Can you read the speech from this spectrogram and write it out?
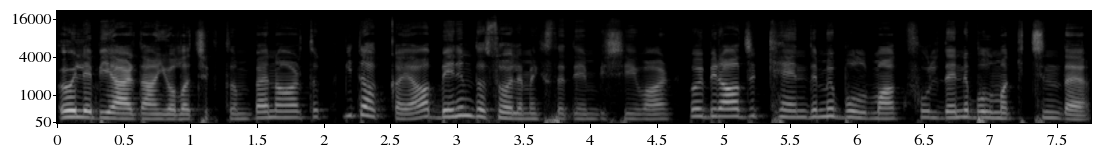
Öyle bir yerden yola çıktım. Ben artık bir dakika ya benim de söylemek istediğim bir şey var. Böyle birazcık kendimi bulmak, fuldeni bulmak için de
